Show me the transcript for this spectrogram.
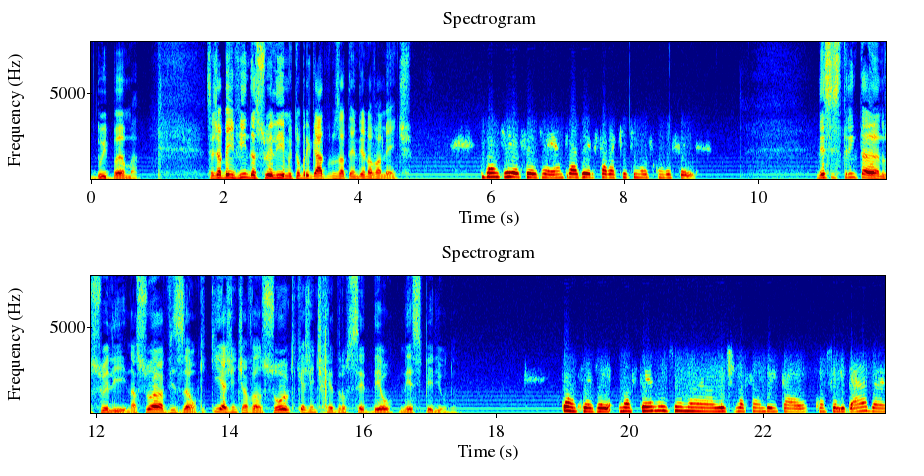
do IBAMA. Seja bem-vinda, Sueli. Muito obrigado por nos atender novamente. Bom dia, Sérgio. É um prazer estar aqui de novo com vocês. Nesses 30 anos, Sueli, na sua visão, o que, que a gente avançou e o que, que a gente retrocedeu nesse período? Bom, Sérgio, nós temos uma legislação ambiental consolidada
